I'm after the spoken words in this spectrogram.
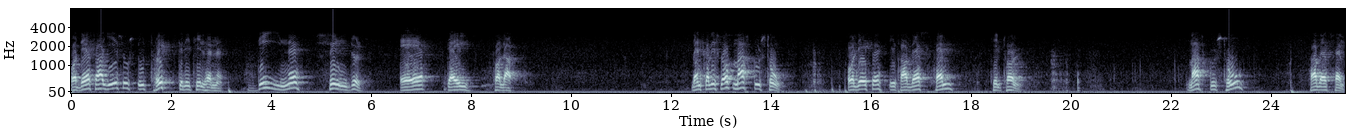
Og der sa Jesus uttrykkelig til henne Dine synder er deg forlatt. Men skal vi slå opp Markus 2 og lese fra vers 5 til 12. Markus 2, fra vers 5.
